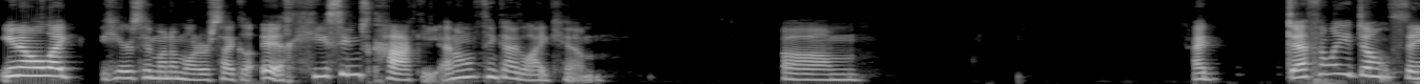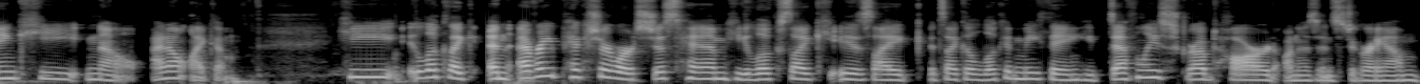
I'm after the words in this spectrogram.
You know, like here's him on a motorcycle. Ugh, he seems cocky. I don't think I like him. Um I definitely don't think he no, I don't like him. He looked like in every picture where it's just him, he looks like he is like it's like a look at me thing. He definitely scrubbed hard on his Instagram.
